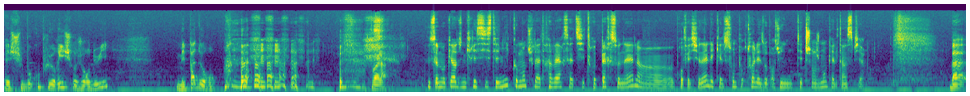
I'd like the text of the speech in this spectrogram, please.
Et je suis beaucoup plus riche aujourd'hui, mais pas d'euros. voilà. Nous sommes au cœur d'une crise systémique. Comment tu la traverses à titre personnel, euh, professionnel, et quelles sont pour toi les opportunités de changement qu'elle t'inspire? Bah,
